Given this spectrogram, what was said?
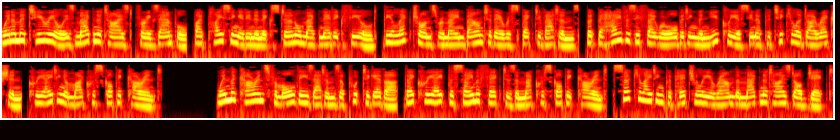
when a material is magnetized for example, by placing it in an external magnetic field, the electrons remain bound to their respective atoms, but behave as if they were orbiting the nucleus in a particular direction, creating a microscopic current. When the currents from all these atoms are put together, they create the same effect as a macroscopic current, circulating perpetually around the magnetized object.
